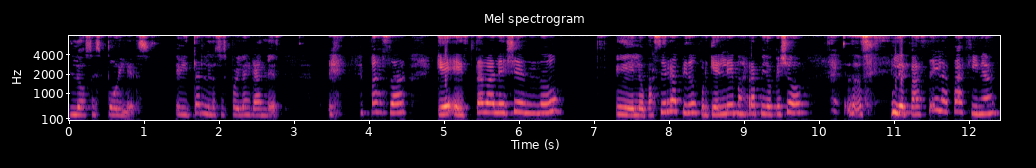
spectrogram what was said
los spoilers, evitarle los spoilers grandes. Pasa que estaba leyendo, eh, lo pasé rápido porque él lee más rápido que yo le pasé la página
